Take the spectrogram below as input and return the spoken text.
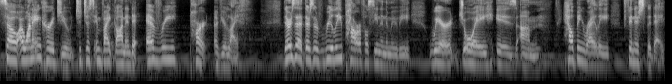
So I want to encourage you to just invite God into every part of your life. There's a there's a really powerful scene in the movie where Joy is um, helping Riley finish the day,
